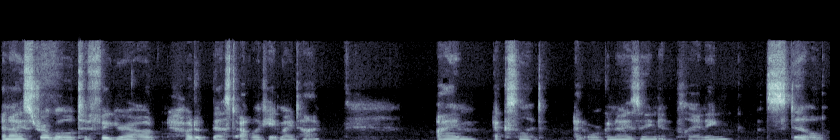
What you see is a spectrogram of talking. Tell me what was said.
and I struggle to figure out how to best allocate my time. I am excellent at organizing and planning, but still,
